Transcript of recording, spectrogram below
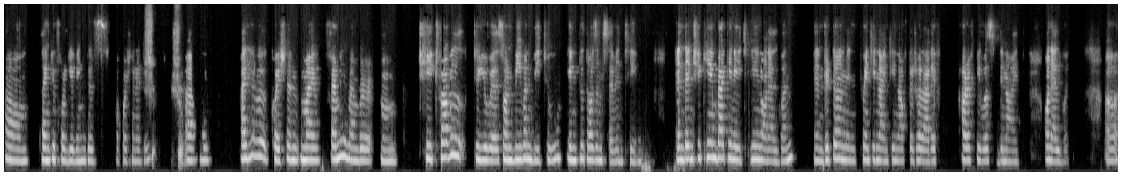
Um, thank you for giving this opportunity. Sure. Sure. Uh, I have a question. My family member, um, she traveled to US on B1, B2 in 2017. And then she came back in 18 on L1 and returned in 2019 after her RF, RFP was denied on L1. Uh,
